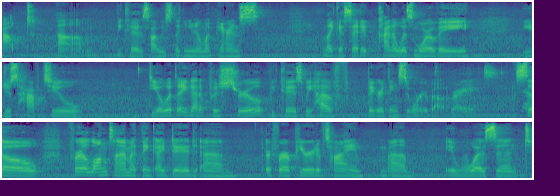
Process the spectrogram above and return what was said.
out um, because obviously you know my parents like I said, it kind of was more of a you just have to deal with it. You got to push through because we have bigger things to worry about. Right. So for a long time, I think I did, um, or for a period of time, um, it wasn't.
